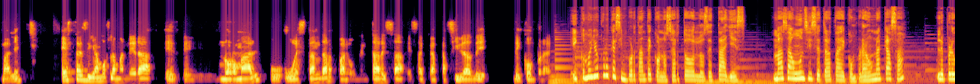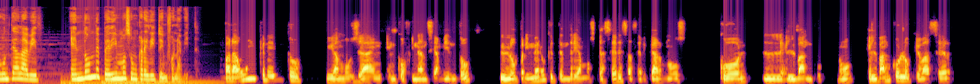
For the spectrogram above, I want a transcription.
¿vale? Esta es, digamos, la manera eh, eh, normal o, o, estándar para aumentar esa, esa capacidad de, de compra. Y como yo creo que es importante conocer todos los detalles, más aún si se trata de comprar una casa, le pregunté a David, ¿en dónde pedimos un crédito Infonavit? Para un crédito, digamos, ya en, en cofinanciamiento, lo primero que tendríamos que hacer es acercarnos con el banco, El banco lo que va a hacer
